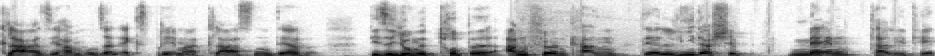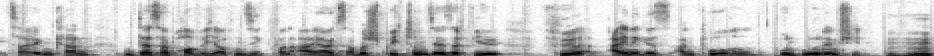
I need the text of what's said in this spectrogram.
Klar, sie haben unseren Ex-Bremer Klaassen, der diese junge Truppe anführen kann, der Leadership Mentalität zeigen kann. Und deshalb hoffe ich auf einen Sieg von Ajax, aber spricht schon sehr, sehr viel für einiges an Toren und nun entschieden. Mhm.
